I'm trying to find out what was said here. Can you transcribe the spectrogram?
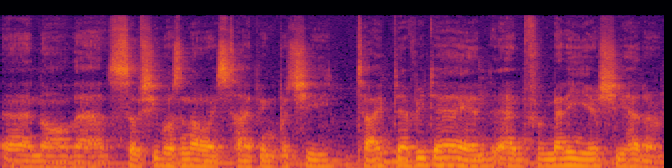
and all that. So she wasn't always typing, but she typed every day. And, and for many years, she had a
